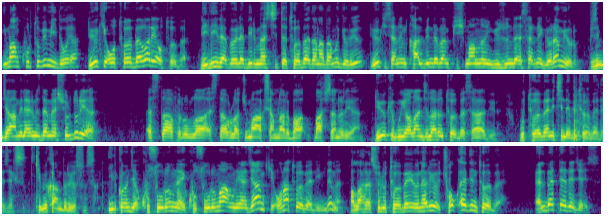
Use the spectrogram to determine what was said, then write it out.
İmam Kurtubi miydi o ya? Diyor ki o tövbe var ya o tövbe. Diliyle böyle bir mescitte tövbe eden adamı görüyor. Diyor ki senin kalbinde ben pişmanlığın yüzünde eserini göremiyorum. Bizim camilerimizde meşhurdur ya. Estağfurullah, estağfurullah. Cuma akşamları ba- başlanır yani. Diyor ki bu yalancıların tövbesi ha diyor. Bu tövben içinde bir tövbe edeceksin. Kimi kandırıyorsun sen? İlk önce kusurum ne? Kusurumu anlayacağım ki ona tövbe edeyim değil mi? Allah Resulü tövbeyi öneriyor. Çok edin tövbe. Elbette edeceğiz.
